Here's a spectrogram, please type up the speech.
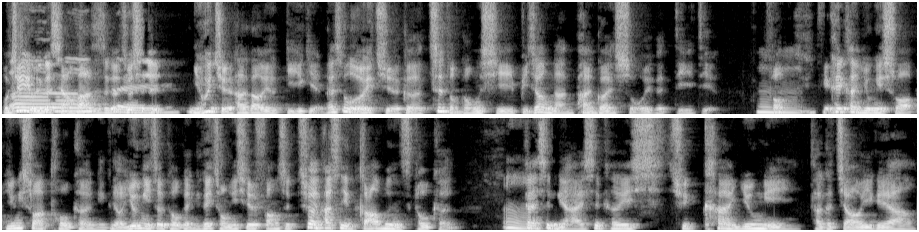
我觉得有一个想法是这个，呃、就是你会觉得它到一个低点，但是我会觉得这种东西比较难判断所谓的低点。哦，嗯、你可以看 Uniswap，Uniswap token，你有 Uni 这 token，你可以从一些方式，虽然它是一个 governance token，嗯，但是你还是可以去看 Uni 它的交易量，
